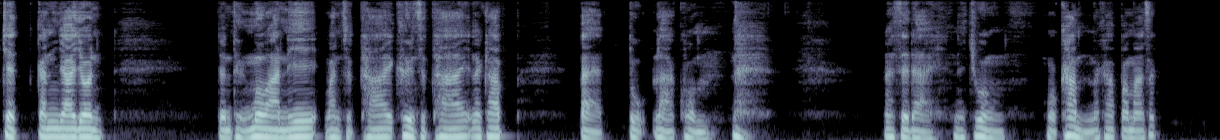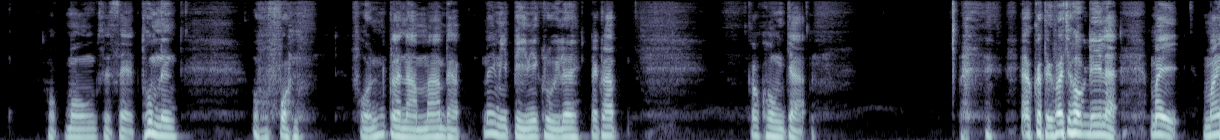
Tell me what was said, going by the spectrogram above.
27 กันยายน จนถึงเมื่อวานนี้วันสุดท้ายคืนสุดท้ายนะครับ 8 ตุลาคมน่าเสียดายในช่วงหัวค่ำนะครับ ประมาณสัก หกโมงเศษๆทุ่มหนึ่งโอ้ฝนฝนกระหน่ำมาแบบไม่มีปีมีคลุยเลยนะครับ ก็คงจะก็ถือว่าโชคดีแหละ ไม่ไม่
